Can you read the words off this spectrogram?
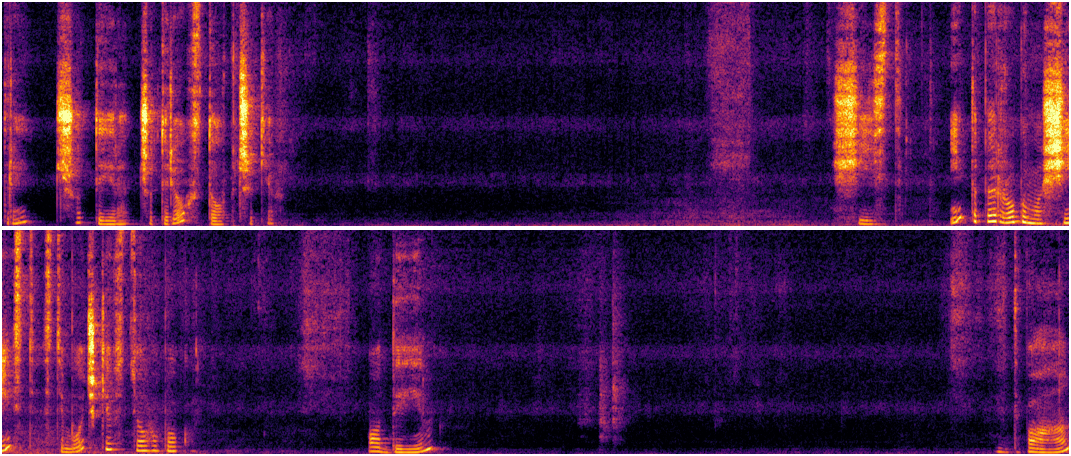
3, 4, 4 стовпчиків. Шість. І тепер робимо 6 стібочків з цього боку. Один. Два.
